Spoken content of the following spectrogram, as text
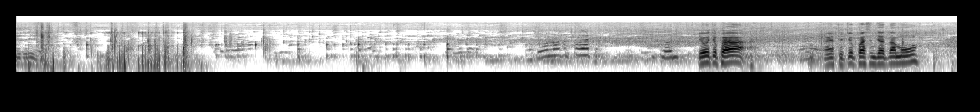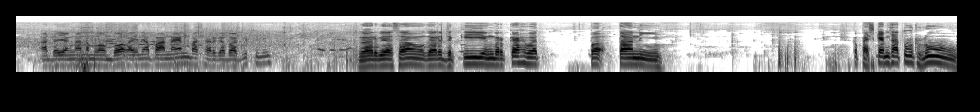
Ini sini. Yo coba. Eh dicoba senjatamu. Ada yang nanam lombok kayaknya panen pas harga bagus ini. Luar biasa moga rezeki yang berkah buat Pak Tani. Ke base satu dulu.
